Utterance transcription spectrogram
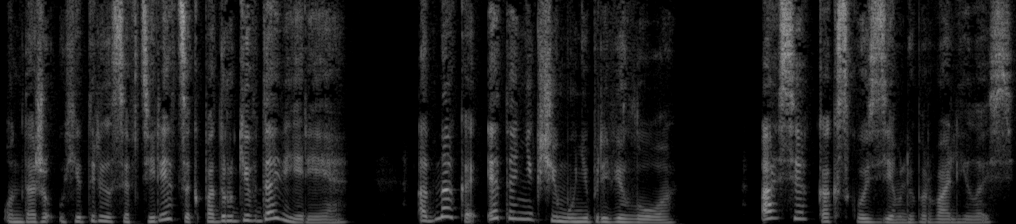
Он даже ухитрился втереться к подруге в доверие. Однако это ни к чему не привело. Ася как сквозь землю провалилась.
